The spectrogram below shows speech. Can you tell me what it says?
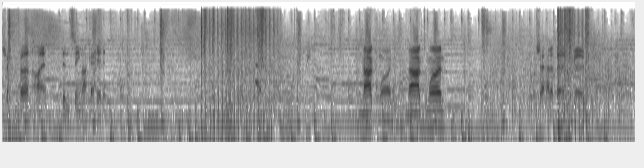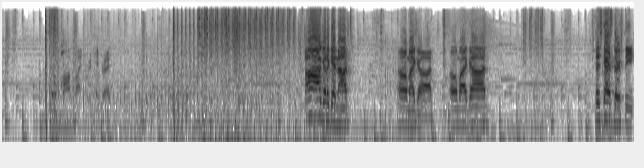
Check burn eye. Didn't seem like I hit it. Knocked one. Knocked one. Wish I had a better scope. Still Pathfinder in here, bro. Oh, I gotta get knocked. Oh my god. Oh my god. This guy's thirsty.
